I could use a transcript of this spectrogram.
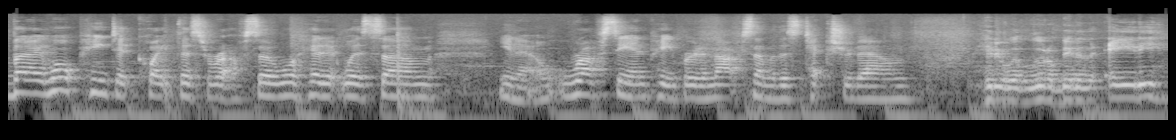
but I won't paint it quite this rough. So we'll hit it with some, you know, rough sandpaper to knock some of this texture down. Hit it with a little bit of the 80.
